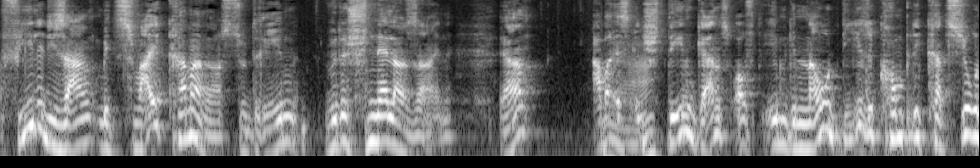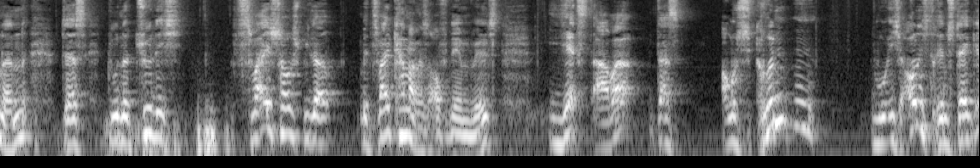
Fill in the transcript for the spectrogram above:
viele, die sagen, mit zwei Kameras zu drehen, würde schneller sein. Ja, aber ja. es entstehen ganz oft eben genau diese Komplikationen, dass du natürlich zwei Schauspieler mit zwei Kameras aufnehmen willst. Jetzt aber, das aus Gründen, wo ich auch nicht drin stecke,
